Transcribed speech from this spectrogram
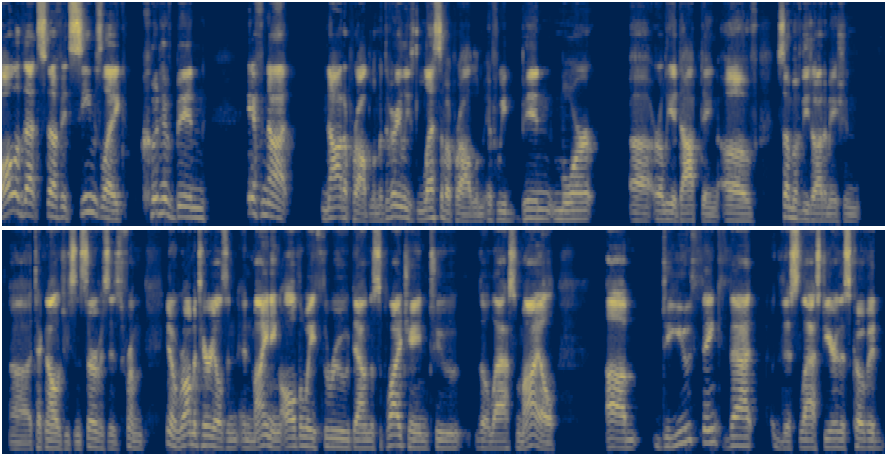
All of that stuff, it seems like, could have been, if not not a problem, at the very least less of a problem if we'd been more uh, early adopting of some of these automation uh, technologies and services from you know raw materials and, and mining all the way through down the supply chain to the last mile. Um, do you think that this last year, this COVID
